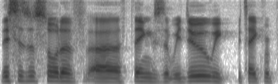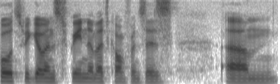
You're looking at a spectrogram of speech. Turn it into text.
This is the sort of uh, things that we do. We, we, take reports, we go and screen them at conferences, um,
